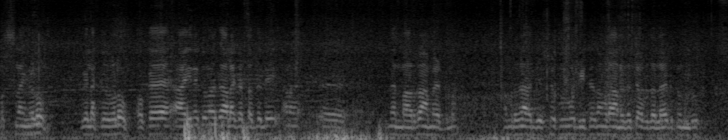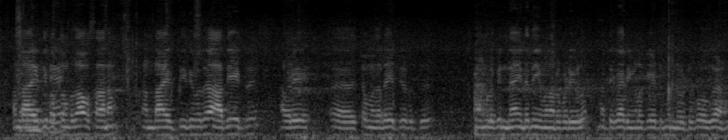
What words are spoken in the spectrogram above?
പ്രശ്നങ്ങളും വിലക്കുകളും ഒക്കെ ആയി നിൽക്കുന്ന കാലഘട്ടത്തിൽ ആണ് നെന്മാർ രാമേട്ടനും നമ്മുടെ രാജേഷൊക്കെ കൂട്ടിയിട്ട് നമ്മുടെ ആനയുടെ ചുമതല എടുക്കുന്നത്. രണ്ടായിരത്തി പത്തൊമ്പത് അവസാനം രണ്ടായിരത്തി ഇരുപത് ആദ്യമായിട്ട് അവർ ചുമതല ഏറ്റെടുത്ത് നമ്മൾ പിന്നെ അതിന്റെ നിയമ നടപടികളും മറ്റു കാര്യങ്ങളൊക്കെ ആയിട്ട് മുന്നോട്ട് പോവുകയാണ്.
